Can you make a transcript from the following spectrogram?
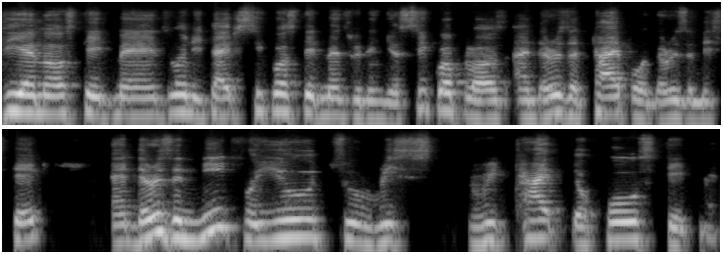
DML statements, when you type SQL statements within your SQL Plus, and there is a typo, there is a mistake, and there is a need for you to re retype the whole statement.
